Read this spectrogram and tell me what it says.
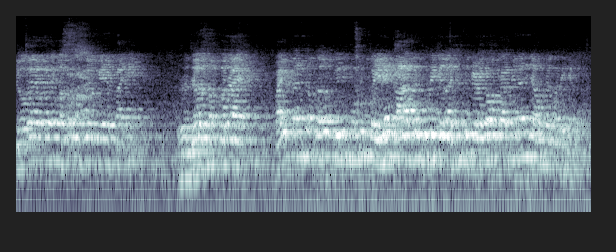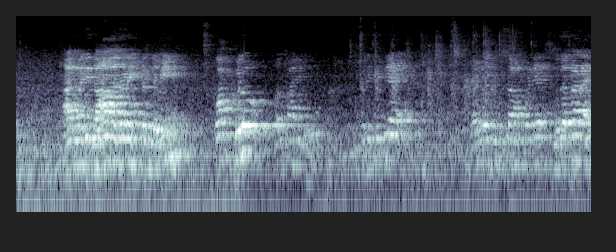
योगायोगाने वसवोद्योग आहे पाणी जलसंपदा आहे पाईपलाईनचा प्रयोग कधी म्हणून पहिल्या काळात कुठे गेला असेल तर बेळगाव ग्रामीण आणि जामनगरमध्ये गेला. आज माझी दहा हजार हेक्टर जमीन पाच किलो और पाणी दो परिस्थिती आहे. त्यामुळे तुमचं आपण सुधारणार आहे.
